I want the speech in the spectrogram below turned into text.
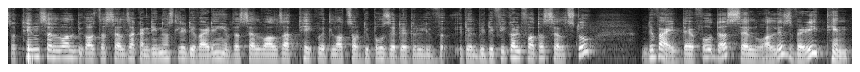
So thin cell wall because the cells are continuously dividing. If the cell walls are thick with lots of deposit, it will, it will be difficult for the cells to divide. Therefore, the cell wall is very thin.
